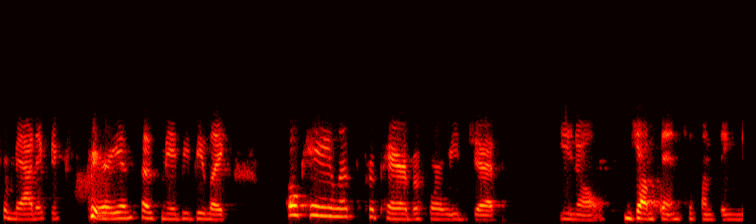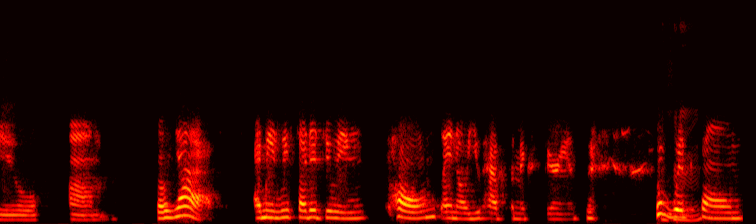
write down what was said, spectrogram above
traumatic experience has maybe be like, okay, let's prepare before we just you know jump into something new. Um, so yeah, I mean, we started doing cones. I know you have some experience mm-hmm. with cones.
